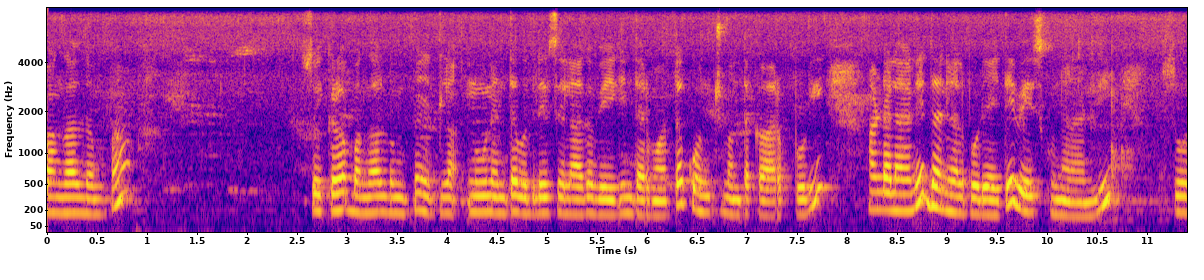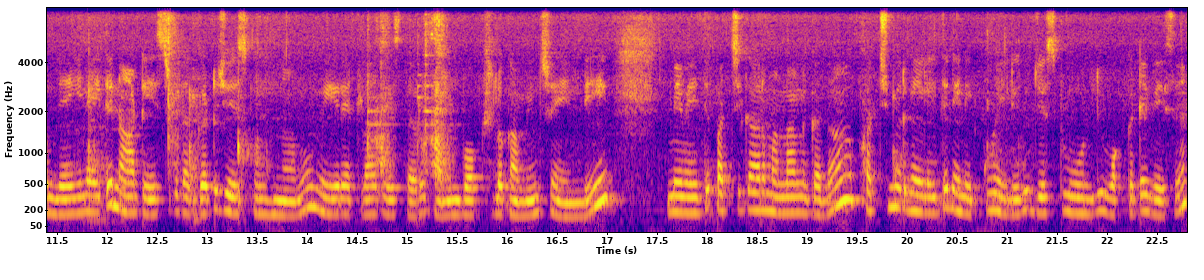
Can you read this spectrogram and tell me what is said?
బంగాళదుంప. సో ఇక్కడ బంగాళదుంప ఇట్లా నూనె అంతా వదిలేసేలాగా వేగిన తర్వాత కొంచెం అంత కారపొడి అండ్ అలానే ధనియాల పొడి అయితే వేసుకున్నానండి. సో నేనైతే నా టేస్ట్కి తగ్గట్టు చేసుకుంటున్నాను. మీరు ఎట్లా చేస్తారు కామెంట్ బాక్స్లో కమెంట్ చేయండి. మేమైతే పచ్చికారం అన్నాను కదా పచ్చిమిరకాయలు అయితే నేను ఎక్కువ వేయలేదు జస్ట్ ఓన్లీ ఒక్కటే వేసాను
